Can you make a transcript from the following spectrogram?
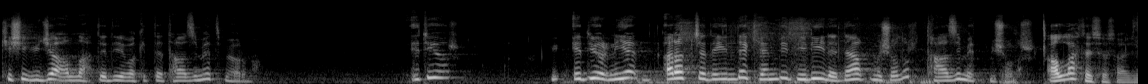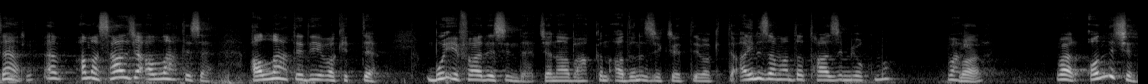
Kişi yüce Allah dediği vakitte tazim etmiyor mu? Ediyor. Ediyor. Niye? Arapça değil de kendi diliyle ne yapmış olur? Tazim etmiş olur. Allah dese sadece. Ama sadece Allah dese, Allah dediği vakitte bu ifadesinde Cenab-ı Hakk'ın adını zikrettiği vakitte aynı zamanda tazim yok mu? Var. Var. Var. Onun için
